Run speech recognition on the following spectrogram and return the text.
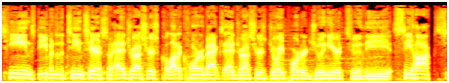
teens, deep into the teens here. So edge rushers, a lot of cornerbacks, edge rushers. Joey Porter Jr. to the Seahawks.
